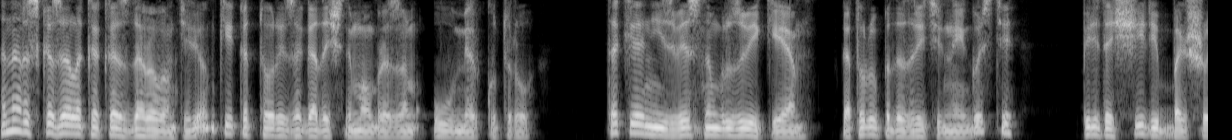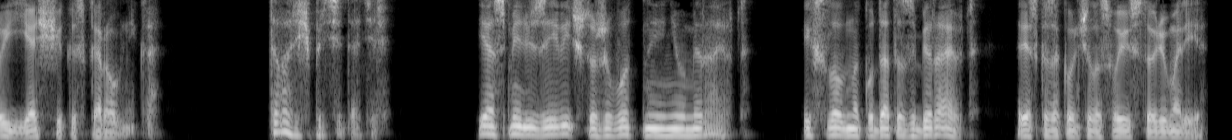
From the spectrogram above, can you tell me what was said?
Она рассказала как о здоровом теленке, который загадочным образом умер к утру, так и о неизвестном грузовике, в которую подозрительные гости перетащили большой ящик из коровника. «Товарищ председатель, я осмелюсь заявить, что животные не умирают. Их словно куда-то забирают, — резко закончила свою историю Мария.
